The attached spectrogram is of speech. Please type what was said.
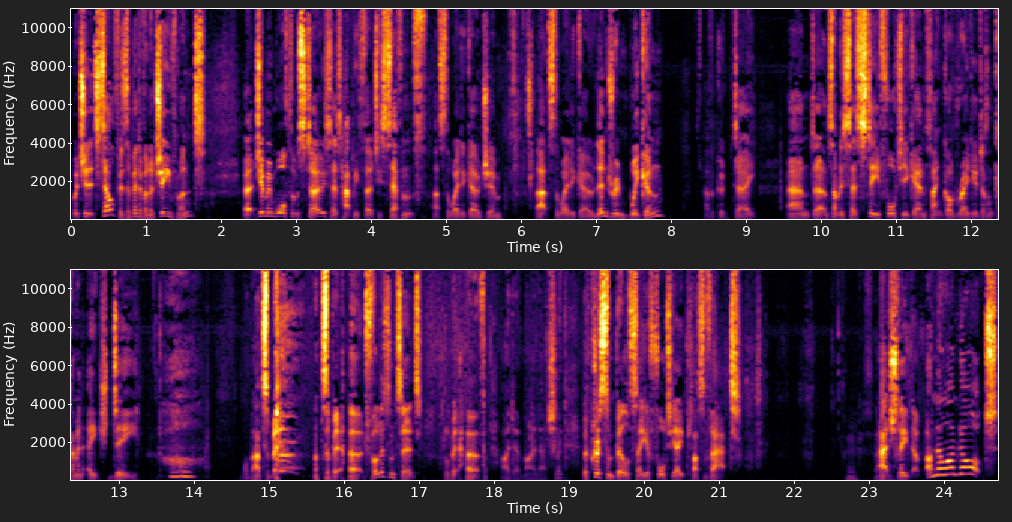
which in itself is a bit of an achievement. Uh, Jim in Walthamstow says, happy 37th. That's the way to go, Jim. That's the way to go. Linda in Wigan, have a good day. And, uh, and somebody says, Steve, 40 again. Thank God radio doesn't come in HD. well, that's a bit. That's a bit hurtful, isn't it? A little bit hurtful. I don't mind, actually. But Chris and Bill say you're 48 plus VAT. Actually, uh, oh no, I'm not.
